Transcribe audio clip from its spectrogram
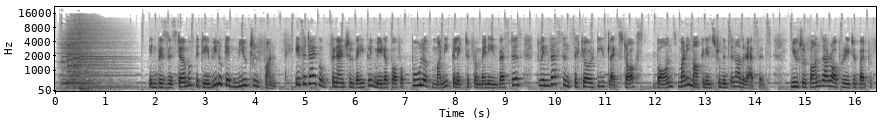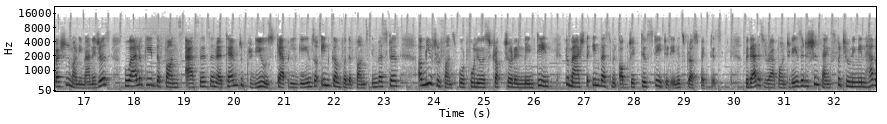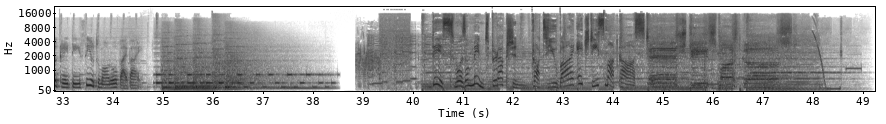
In business term of the day, we look at mutual fund. It's a type of financial vehicle made up of a pool of money collected from many investors to invest in securities like stocks, bonds, money market instruments, and other assets. Mutual funds are operated by professional money managers who allocate the fund's assets and attempt to produce capital gains or income for the fund's investors. A mutual fund's portfolio is structured and maintained to match the investment objectives stated in its prospectus. With that, it's a wrap on today's edition. Thanks for tuning in. Have a great day. See you tomorrow. Bye bye. This was a Mint production brought to you by HT Smartcast. HT Smartcast.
